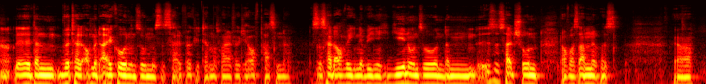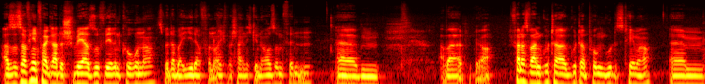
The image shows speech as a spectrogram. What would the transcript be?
Ja. Äh, dann wird halt auch mit Alkohol und so muss es halt wirklich, da muss man halt wirklich aufpassen. Ne? Das ist halt auch wegen der wegen Hygiene und so und dann ist es halt schon noch was anderes. Ja, also es ist auf jeden Fall gerade schwer, so während Corona. Das wird aber jeder von euch wahrscheinlich genauso empfinden. Ähm, aber ja, ich fand, das war ein guter, guter Punkt, ein gutes Thema. Ähm,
